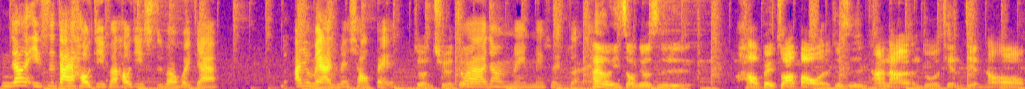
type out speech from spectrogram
你这样一次带好几份、好几十份回家，啊就没来这边消费，就很缺德。对啊，这样没没水准哎、还有一种就是好被抓包了，就是他拿了很多甜点，然后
